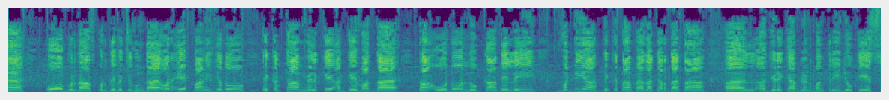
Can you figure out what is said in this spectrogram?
ਹੈ, ਉਹ ਗੁਰਦਾਸਪੁਰ ਦੇ ਵਿੱਚ ਹੁੰਦਾ ਹੈ। ਔਰ ਇਹ ਪਾਣੀ ਜਦੋਂ ਇਕੱਠਾ ਮਿਲ ਕੇ ਅੱਗੇ ਵੱਧਦਾ ਹੈ, ਤਾਂ ਉਦੋਂ ਲੋਕਾਂ ਦੇ ਲਈ ਵੱਡੀਆਂ ਦਿੱਕਤਾਂ ਪੈਦਾ ਕਰਦਾ ਤਾਂ ਜਿਹੜੇ ਕੈਬਨਿਟ ਮੰਤਰੀ ਜੋ ਕਿ ਇਸ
